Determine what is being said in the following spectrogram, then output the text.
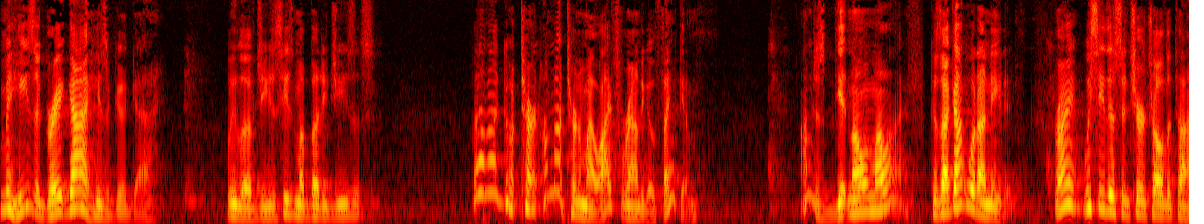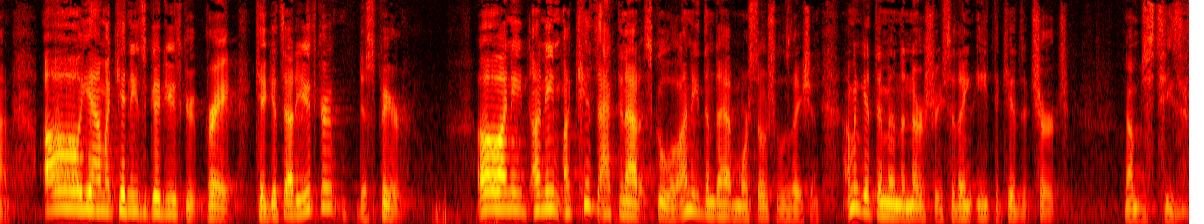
I mean, he's a great guy. He's a good guy. We love Jesus. He's my buddy Jesus. But I'm not going to turn, I'm not turning my life around to go thank him. I'm just getting on with my life because I got what I needed, right? We see this in church all the time. Oh, yeah, my kid needs a good youth group. Great. Kid gets out of youth group, disappear. Oh, I need, I need my kids acting out at school. I need them to have more socialization. I'm going to get them in the nursery so they can eat the kids at church. No, I'm just teasing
